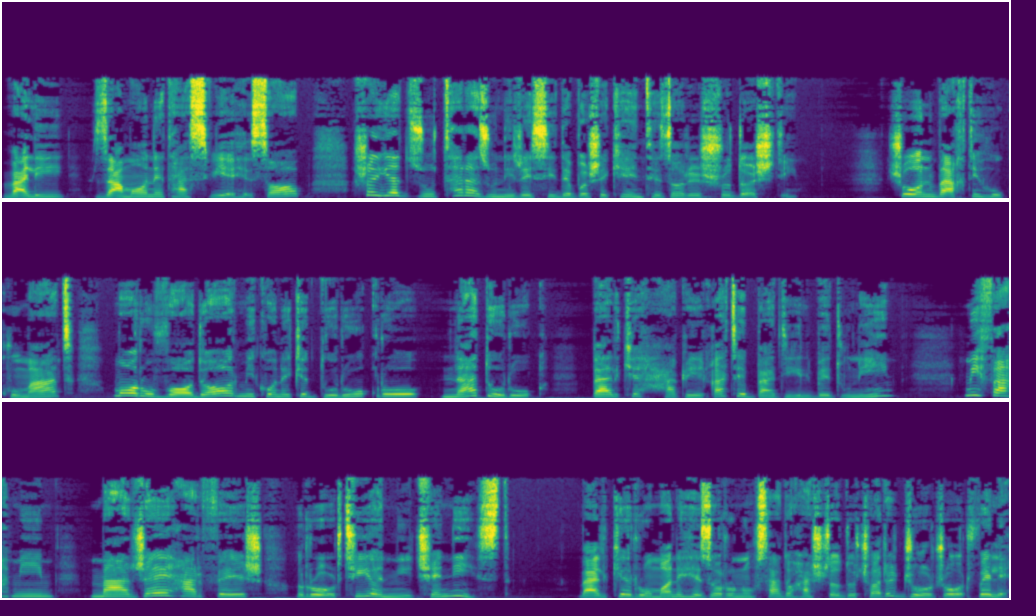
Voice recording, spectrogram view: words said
ولی زمان تصویه حساب شاید زودتر از اونی رسیده باشه که انتظارش رو داشتیم. چون وقتی حکومت ما رو وادار می‌کنه که دروغ رو نه دروغ بلکه حقیقت بدیل بدونیم می‌فهمیم مرجع حرفش رورتی یا نیچه نیست بلکه رمان 1984 جورج اوروله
